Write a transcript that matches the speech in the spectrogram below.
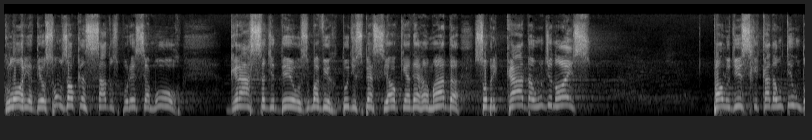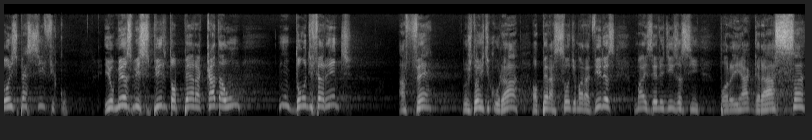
Glória a Deus, somos alcançados por esse amor. Graça de Deus, uma virtude especial que é derramada sobre cada um de nós. Paulo disse que cada um tem um dom específico. E o mesmo Espírito opera cada um um dom diferente. A fé, os dons de curar, a operação de maravilhas, mas ele diz assim: porém a graça,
